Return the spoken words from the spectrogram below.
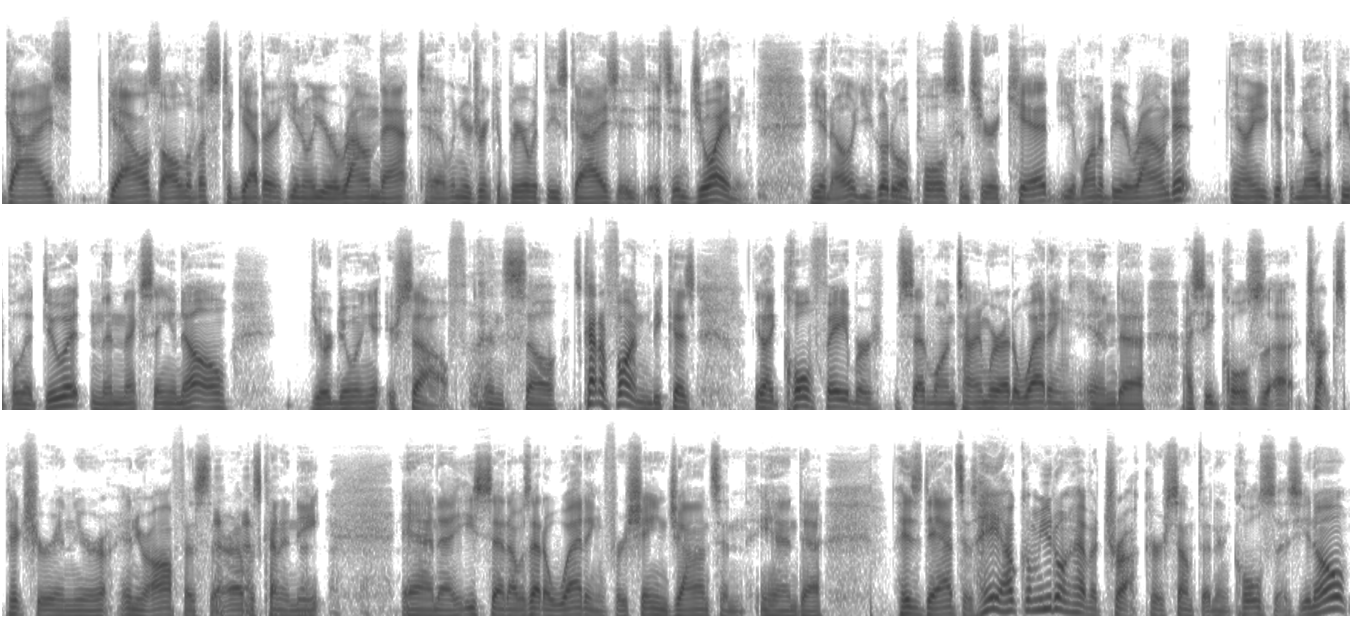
guys gals, all of us together. You know, you're around that uh, when you're drinking beer with these guys. It's, it's enjoying. You know, you go to a pool since you're a kid, you want to be around it. You know, you get to know the people that do it, and then next thing you know, you're doing it yourself. And so it's kind of fun because, like Cole Faber said one time, we are at a wedding, and uh, I see Cole's uh, truck's picture in your in your office there. That was kind of neat. And uh, he said I was at a wedding for Shane Johnson, and uh, his dad says, "Hey, how come you don't have a truck or something?" And Cole says, "You know,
